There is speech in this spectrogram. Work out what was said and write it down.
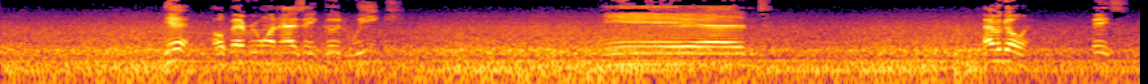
yeah, hope everyone has a good week. And have a good one. Peace.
